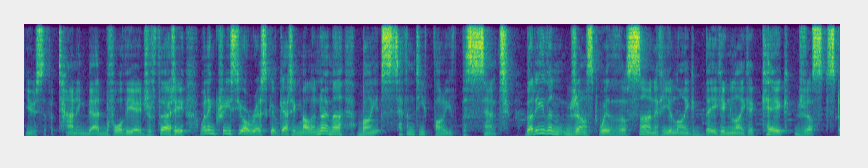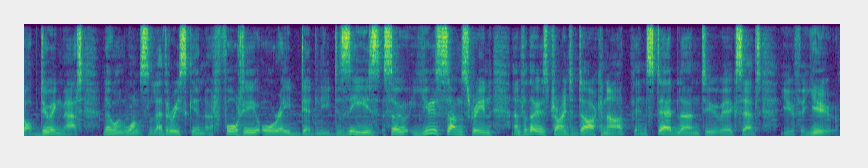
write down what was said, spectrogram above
use of a tanning bed before the age of 30 will increase your risk of getting melanoma by by 75%. But even just with the sun, if you like baking like a cake, just stop doing that. No one wants leathery skin at 40 or a deadly disease, so use sunscreen, and for those trying to darken up, instead learn to accept you for you.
